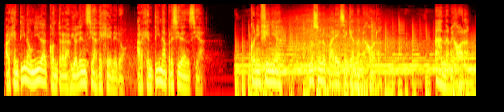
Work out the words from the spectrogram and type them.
Argentina unida contra las violencias de género. Argentina presidencia. Con Infinia, no solo parece que anda mejor, anda mejor.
